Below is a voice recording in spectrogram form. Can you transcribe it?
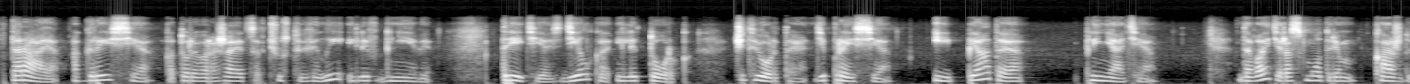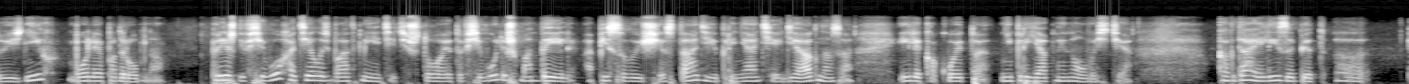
Вторая – агрессия, которая выражается в чувстве вины или в гневе. Третья – сделка или торг. Четвертая – депрессия. И пятая – принятие. Давайте рассмотрим каждую из них более подробно. Прежде всего, хотелось бы отметить, что это всего лишь модель, описывающая стадии принятия диагноза или какой-то неприятной новости. Когда Элизабет э,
